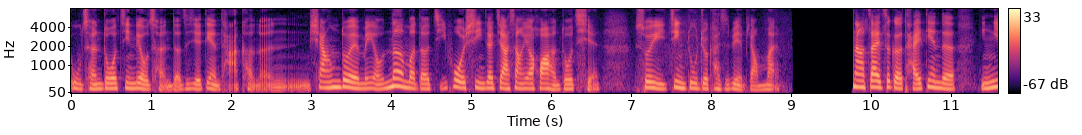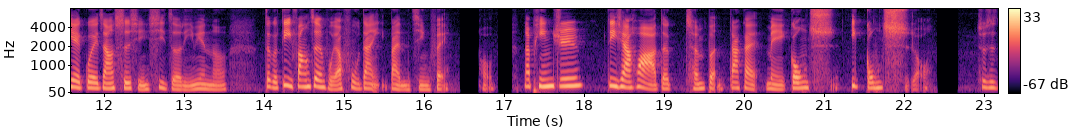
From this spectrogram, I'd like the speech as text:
五层多、近六层的这些电塔，可能相对没有那么的急迫性，再加上要花很多钱，所以进度就开始变得比较慢。那在这个台电的营业规章施行细则里面呢，这个地方政府要负担一半的经费，好，那平均地下化的成本大概每公尺一公尺哦，就是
